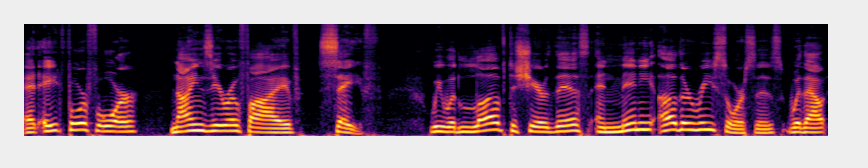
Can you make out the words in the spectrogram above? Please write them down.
at 844 905 SAFE. We would love to share this and many other resources without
